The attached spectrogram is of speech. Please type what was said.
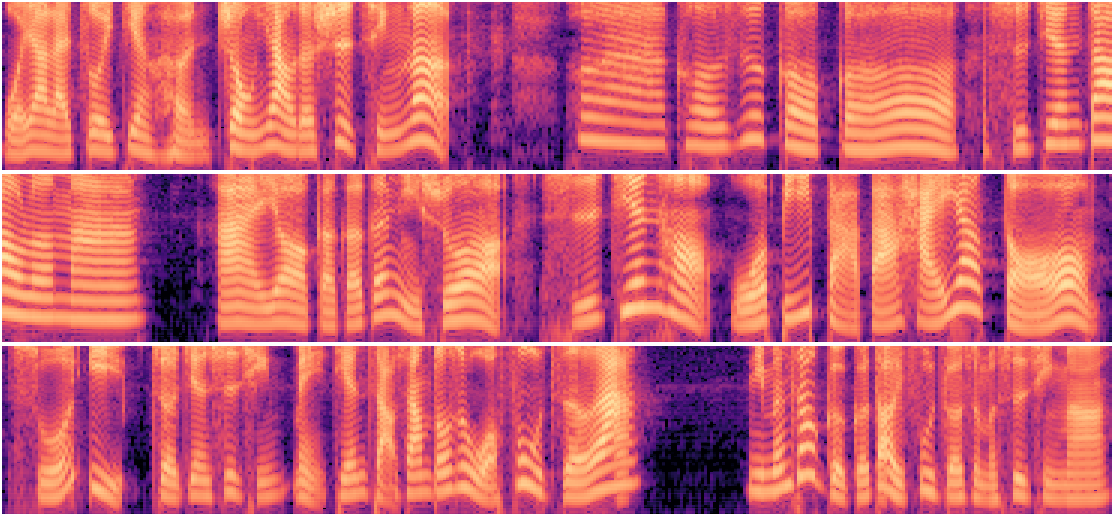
我要来做一件很重要的事情了。”啊，可是哥哥，时间到了吗？哎呦，哥哥跟你说，时间哈，我比爸爸还要懂，所以这件事情每天早上都是我负责啊。你们知道哥哥到底负责什么事情吗？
